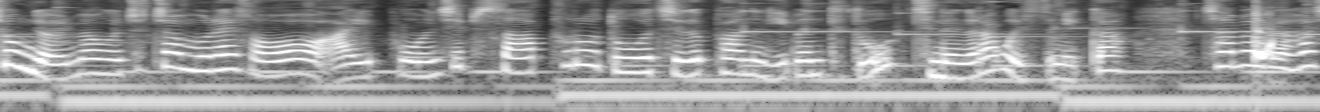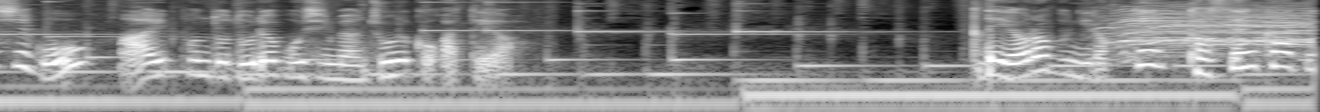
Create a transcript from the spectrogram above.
총 10명을 추첨을 해서 아이폰 14 프로도 지급하는 이벤트도 진행을 하고 있으니까 참여를 하시고 아이폰도 노려보시면 좋을 것 같아요. 네, 여러분 이렇게 더 센카드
